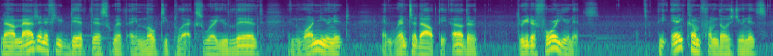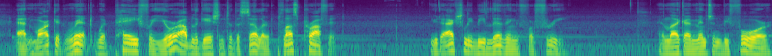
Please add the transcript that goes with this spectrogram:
Now imagine if you did this with a multiplex where you lived in one unit and rented out the other three to four units. The income from those units at market rent would pay for your obligation to the seller plus profit. You'd actually be living for free. And like I mentioned before,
